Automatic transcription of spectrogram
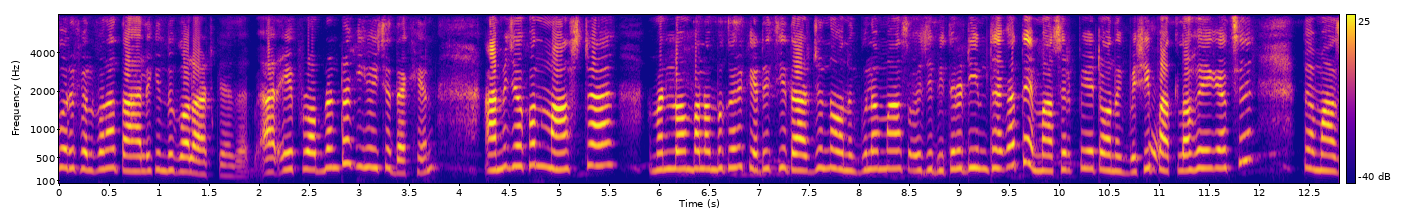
করে ফেলব না তাহলে কিন্তু গলা আটকে যাবে। আর এই প্রবলেমটা কি হয়েছে দেখেন আমি যখন মাছটা মানে লম্বা লম্বা করে কেটেছি তার জন্য অনেকগুলো মাছ ওই যে ভিতরে ডিম থাকাতে মাছের পেট অনেক বেশি পাতলা হয়ে গেছে তো মাছ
